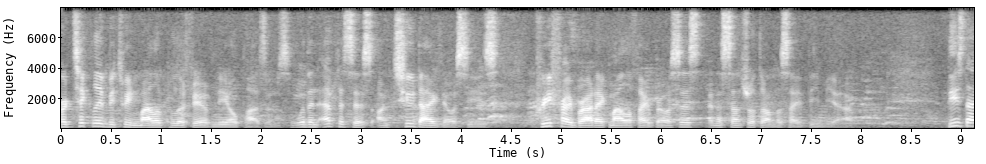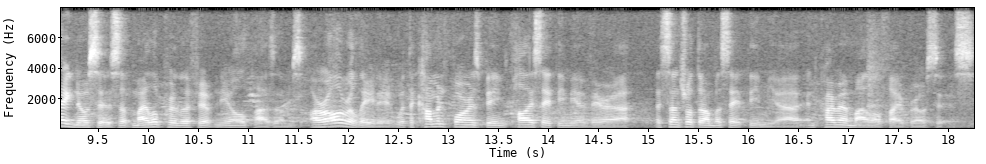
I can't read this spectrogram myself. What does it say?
particularly between myeloproliferative neoplasms, with an emphasis on two diagnoses, prefibrotic myelofibrosis and essential thrombocythemia. These diagnoses of myeloproliferative neoplasms are all related, with the common forms being polycythemia vera, essential thrombocythemia, and primary myelofibrosis.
